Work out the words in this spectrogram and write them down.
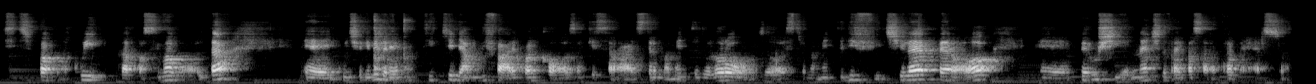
dice proprio qui la prossima volta, eh, in cui ci rivedremo, ti chiediamo di fare qualcosa che sarà estremamente doloroso, estremamente difficile, però eh, per uscirne ci dovrai passare attraverso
